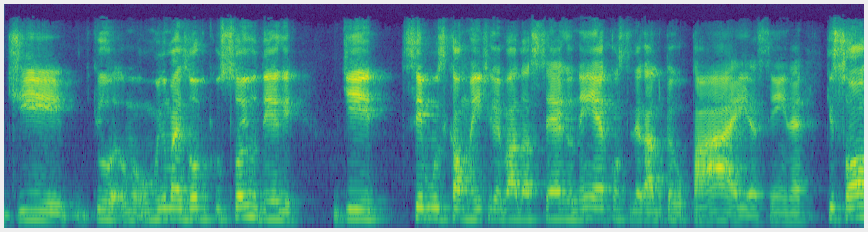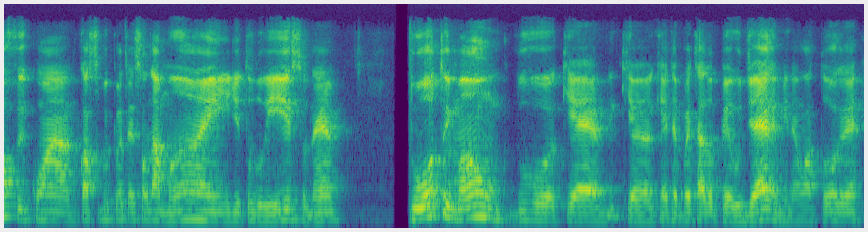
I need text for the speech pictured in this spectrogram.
de que o, o menino mais novo que o sonho dele de ser musicalmente levado a sério nem é considerado pelo pai, assim, né? Que sofre com a, com a subproteção da mãe, de tudo isso, né? Do outro irmão, do que é, que é, que é interpretado pelo Jeremy, né? O ator, né?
